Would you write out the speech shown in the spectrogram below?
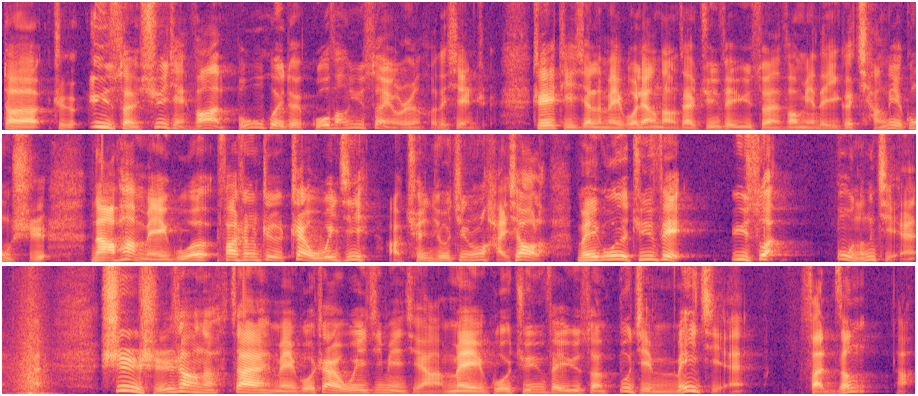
的这个预算削减方案不会对国防预算有任何的限制。这也体现了美国两党在军费预算方面的一个强烈共识。哪怕美国发生这个债务危机啊，全球金融海啸了，美国的军费预算不能减。事实上呢，在美国债务危机面前啊，美国军费预算不仅没减，反增啊。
